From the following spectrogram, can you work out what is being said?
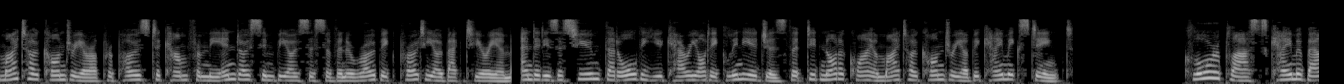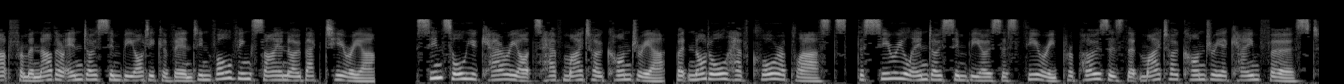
Mitochondria are proposed to come from the endosymbiosis of an aerobic proteobacterium, and it is assumed that all the eukaryotic lineages that did not acquire mitochondria became extinct. Chloroplasts came about from another endosymbiotic event involving cyanobacteria. Since all eukaryotes have mitochondria, but not all have chloroplasts, the serial endosymbiosis theory proposes that mitochondria came first.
